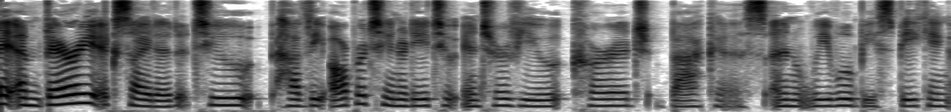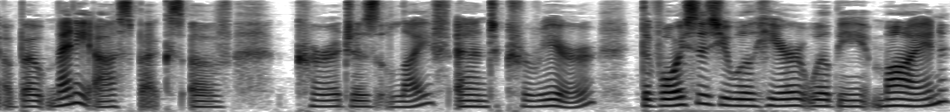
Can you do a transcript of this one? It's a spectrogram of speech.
am very excited to have the opportunity to interview Courage Bacchus, and we will be speaking about many aspects of Courage's life and career. The voices you will hear will be mine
